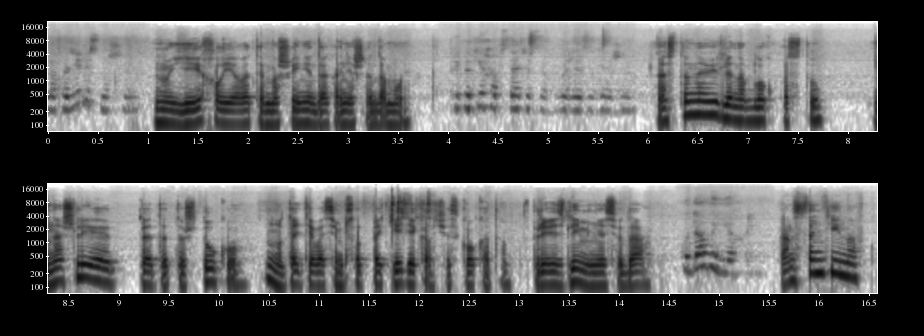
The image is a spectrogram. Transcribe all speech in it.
находились в машине? Ну, ехал я в этой машине, да, конечно, домой. При каких обстоятельствах вы были задержаны? Остановили на блокпосту. Нашли эту штуку, ну, вот эти 800 пакетиков, че сколько там. Привезли меня сюда, Куда вы ехали? Константиновку.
